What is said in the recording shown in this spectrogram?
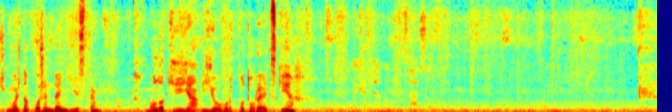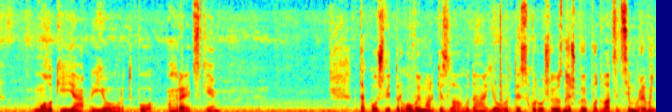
що можна кожен день їсти. Молокія, йогурт по-турецьки. Молокія, йогурт по-грецьки. Також від торгової марки Злагода йогурти з хорошою знижкою по 27 гривень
